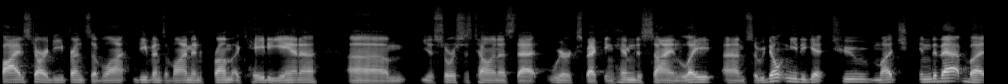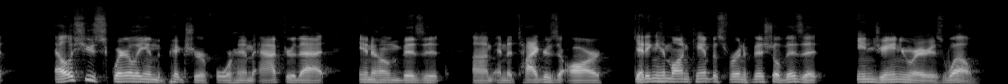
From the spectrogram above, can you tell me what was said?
five-star defensive line, defensive lineman from Acadiana. Um, your sources telling us that we're expecting him to sign late, um, so we don't need to get too much into that. But LSU squarely in the picture for him after that in-home visit, um, and the Tigers are getting him on campus for an official visit in January as well.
